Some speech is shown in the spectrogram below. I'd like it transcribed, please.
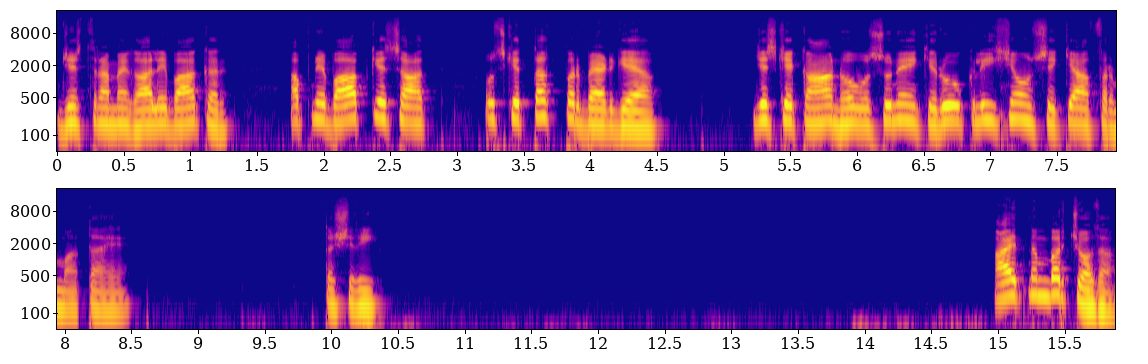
جس طرح میں غالب آ کر اپنے باپ کے ساتھ اس کے تخت پر بیٹھ گیا، جس کے کان ہو، وہ سنے کہ روح کلیشیوں سے کیا فرماتا ہے۔ تشریح۔ آیت نمبر چودہ۔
